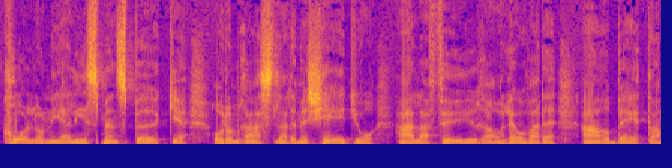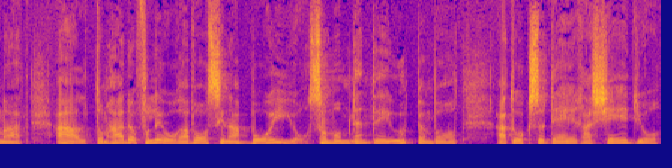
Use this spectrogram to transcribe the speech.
kolonialismens spöke och de rasslade med kedjor alla fyra och lovade arbetarna att allt de hade att förlora var sina bojor som om det inte är uppenbart att också deras kedjor,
